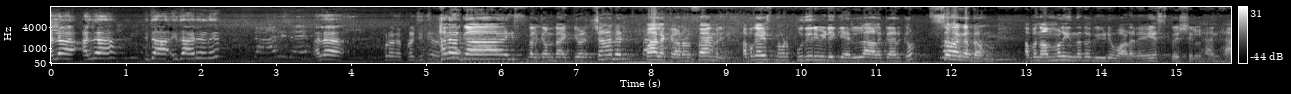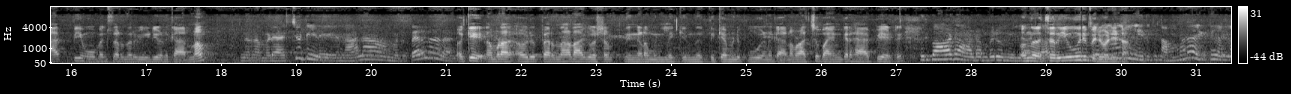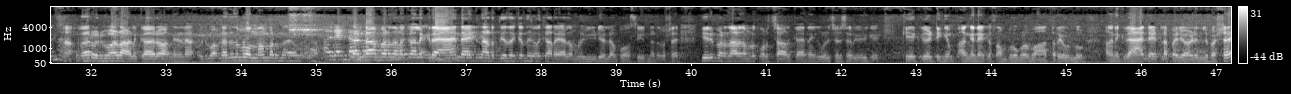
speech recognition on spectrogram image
അല്ല അല്ല ഇത് ഇതാരാണ്? അല്ല hello guys welcome back to your channel Palakkad family അപ്പൊ ഗൈസ് നമ്മുടെ പുതിയൊരു വീഡിയോക്ക് എല്ലാ ആൾക്കാർക്കും സ്വാഗതം. അപ്പൊ നമ്മൾ ഇന്നത്തെ വീഡിയോ വളരെ സ്പെഷ്യൽ ആൻഡ് ഹാപ്പി മൂമെന്റ്സ് തരുന്ന ഒരു വീഡിയോ ആണ്. കാരണം ഇന്ന് നമ്മുടെ അച്ചുട്ടിയുടെ നാലാമത് പിറന്നാളാണ്. ഓക്കെ നമ്മുടെ ഒരു പിറന്നാൾ ആഘോഷം നിങ്ങളുടെ മുന്നിലേക്ക് ഇന്ന് എത്തിക്കാൻ വേണ്ടി പോവുകയാണ്. കാരണം നമ്മുടെ അച്ചു ഭയങ്കര ഹാപ്പി ആയിട്ട് ഒരുപാട് ആഡംബരമൊന്നുമില്ല ഒന്നും ചെറിയൊരു പരിപാടി നമ്മളായിട്ട് തന്നെ വേറെ ഒരുപാട് ആൾക്കാരോ അങ്ങനെ ഒരുപാട് കാരണം നമ്മൾ ഒന്നാം പറഞ്ഞ രണ്ടാം പിറന്നാളൊക്കെ നല്ല ഗ്രാൻഡ് ആയിട്ട് നടത്തിയതൊക്കെ നിങ്ങൾക്ക് അറിയാം നമ്മൾ വീഡിയോ എല്ലാം പോസ്റ്റ് ചെയ്തിട്ടുണ്ട് പക്ഷേ ഈ ഒരു പിറന്നാൾ നമ്മൾ കുറച്ച് ആൾക്കാരെയൊക്കെ വിളിച്ചൊരു ചെറിയൊരു കേക്ക് കട്ടിങ്ങും അങ്ങനെയൊക്കെ സംഭവങ്ങൾ മാത്രമേ ഉള്ളൂ. അങ്ങനെ ഗ്രാൻഡ് ആയിട്ടുള്ള പരിപാടി ഉണ്ട് പക്ഷേ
